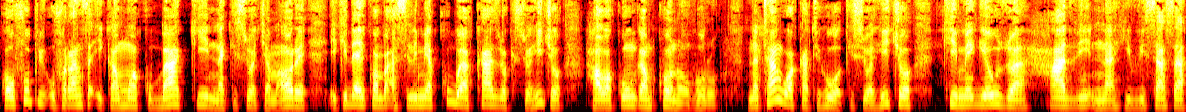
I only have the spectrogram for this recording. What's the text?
kwa ufupi, Ufaransa ikaamua kubaki na kisiwa cha Maore ikidai kwamba asilimia kubwa ya wakazi wa kisiwa hicho hawakuunga mkono uhuru, na tangu wakati huo kisiwa hicho kimegeuzwa hadhi na hivi sasa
